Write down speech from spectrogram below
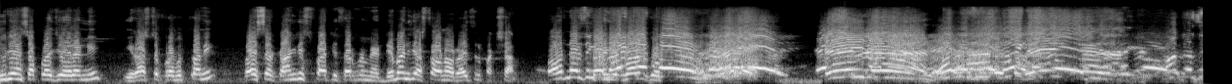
యూరియా సప్లై చేయాలని ఈ రాష్ట్ర ప్రభుత్వాన్ని వైఎస్ఆర్ కాంగ్రెస్ పార్టీ తరఫున మేము డిమాండ్ చేస్తా ఉన్నాం రైతుల పక్షాన్ని పార్ట్నర్ సింగ్ పార్ట్నర్ సింగ్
